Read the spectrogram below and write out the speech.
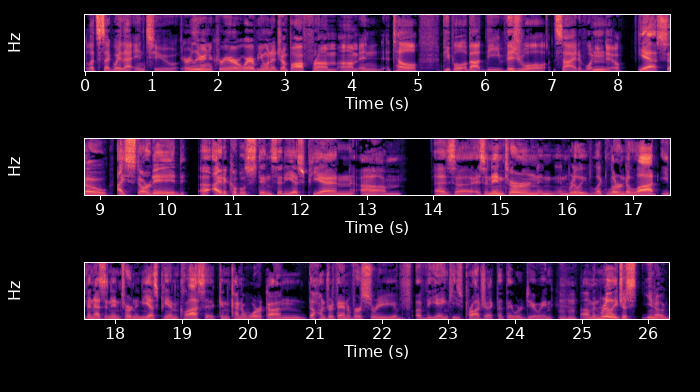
Let's segue that into earlier in your career or wherever you want to jump off from um, and tell people about the visual side of what mm. you do. Yeah, so I started. Uh, I had a couple stints at ESPN um, as uh, as an intern, and, and really like learned a lot even as an intern in ESPN Classic, and kind of work on the hundredth anniversary of of the Yankees project that they were doing, mm-hmm. um, and really just you know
